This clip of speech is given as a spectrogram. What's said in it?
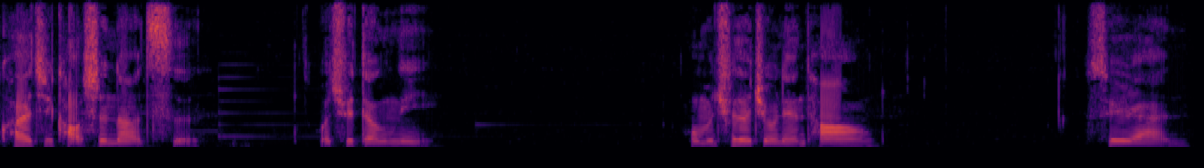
会计考试那次，我去等你。我们去了九莲堂，虽然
